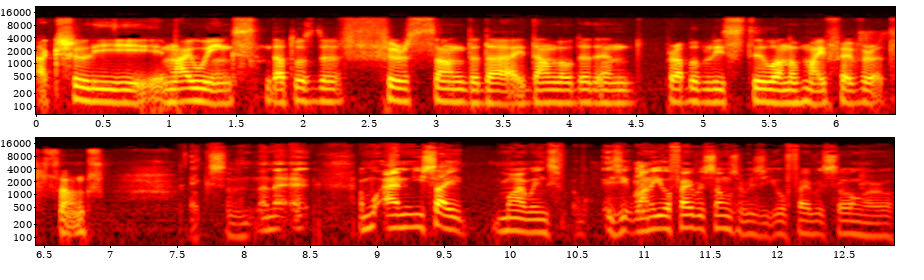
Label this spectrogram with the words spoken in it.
actually My Wings. That was the first song that I downloaded and probably still one of my favorite songs. Excellent. And, uh, and and you say My Wings. Is it one of your favourite songs, or is it your favourite song, or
